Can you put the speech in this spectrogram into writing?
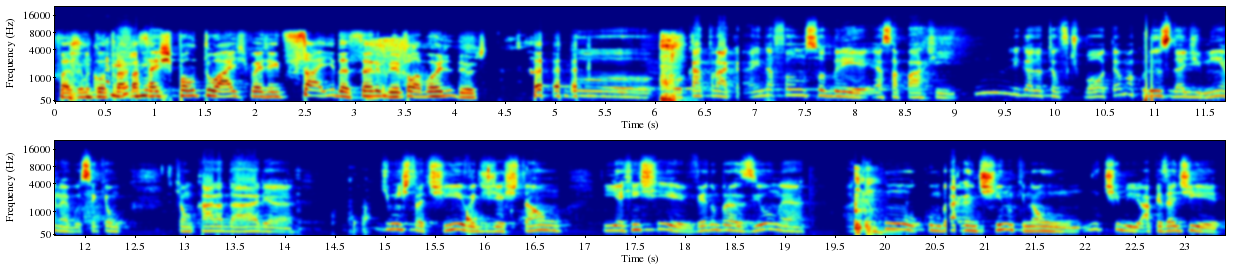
fazendo contratações pontuais pra gente sair da Série B, pelo amor de Deus. o, o Catraca, ainda falando sobre essa parte ligada até o futebol, até uma curiosidade minha, né? Você que é um, que é um cara da área administrativa, de gestão, e a gente vê no Brasil, né? Até com, com o Bragantino, que não um time, apesar de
